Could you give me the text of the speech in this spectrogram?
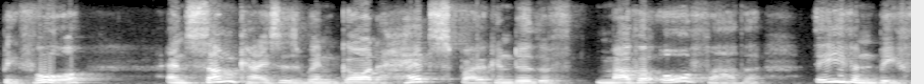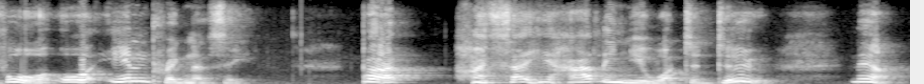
before, and some cases when God had spoken to the mother or father, even before or in pregnancy. But I'd say he hardly knew what to do. Now,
